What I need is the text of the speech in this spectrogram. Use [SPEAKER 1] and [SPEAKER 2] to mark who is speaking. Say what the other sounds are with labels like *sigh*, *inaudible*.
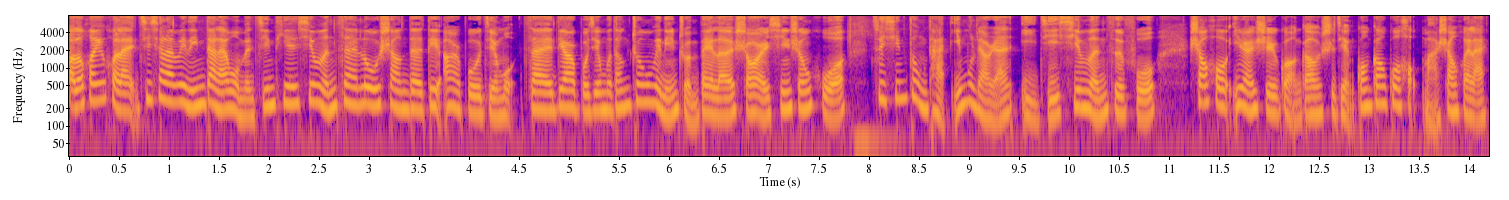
[SPEAKER 1] 好的，欢迎回来。接下来为您带来我们今天新闻在路上的第二部节目。在第二部节目当中，为您准备了首尔新生活最新动态一目了然，以及新闻字符。稍后依然是广告事件，广告过后马上回来。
